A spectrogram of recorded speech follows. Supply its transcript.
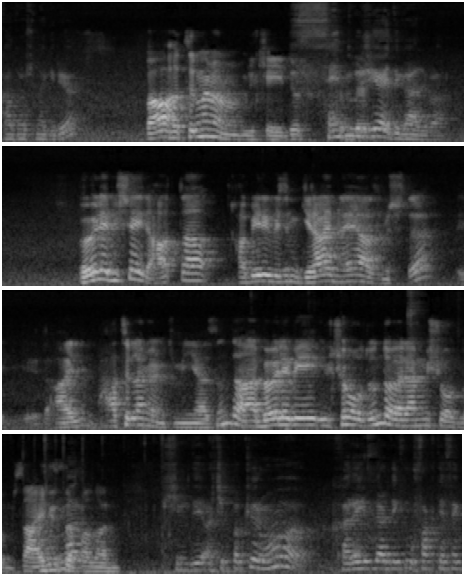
kadrosuna giriyor? Valla hatırlamıyorum ülkeyi dur. Lucia'ydı galiba. Öyle bir şeydi. Hatta haberi bizim Giray ne yazmıştı? Aylin, hatırlamıyorum kimin yazdığını da böyle bir ülke olduğunu da öğrenmiş oldum sayenizde falan. Şimdi açıp bakıyorum ama Karayipler'deki ufak tefek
